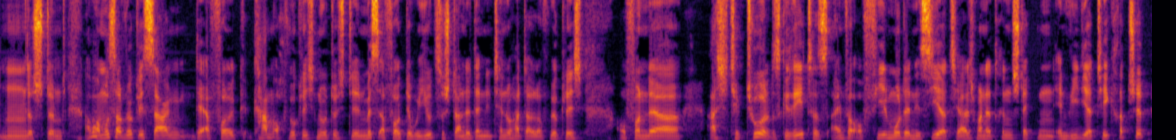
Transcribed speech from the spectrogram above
Mm, das stimmt. Aber man muss halt wirklich sagen, der Erfolg kam auch wirklich nur durch den Misserfolg der Wii U zustande, denn Nintendo hat halt auch wirklich auch von der Architektur des Gerätes einfach auch viel modernisiert. Ja, ich meine, da drin steckt ein Nvidia Tegra Chip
